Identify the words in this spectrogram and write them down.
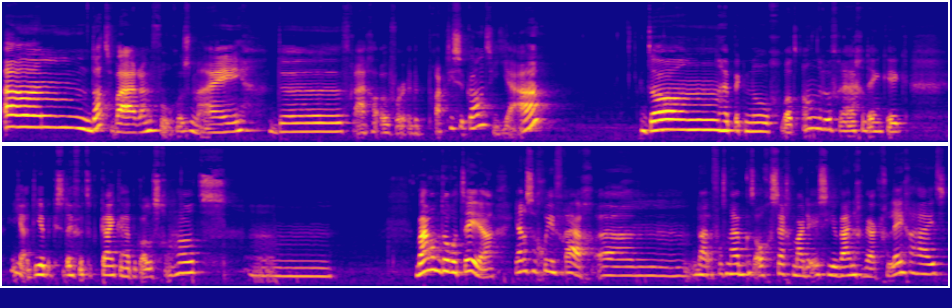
Um, dat waren volgens mij de vragen over de praktische kant. Ja. Dan heb ik nog wat andere vragen, denk ik. Ja, die heb ik eens even te kijken. Heb ik alles gehad? Um, waarom Dorothea? Ja, dat is een goede vraag. Um, nou, volgens mij heb ik het al gezegd, maar er is hier weinig werkgelegenheid.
